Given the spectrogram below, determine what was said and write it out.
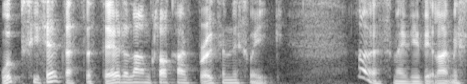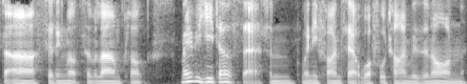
Whoops, he said, that's the third alarm clock I've broken this week. Oh, that's maybe a bit like Mr. R setting lots of alarm clocks. Maybe he does that, and when he finds out waffle time isn't on,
